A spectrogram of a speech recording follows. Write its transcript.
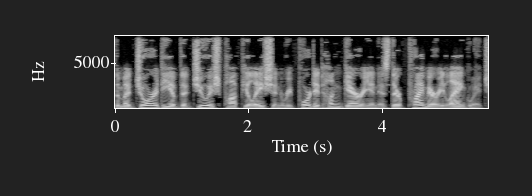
The majority of the Jewish population reported Hungarian as their primary language,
